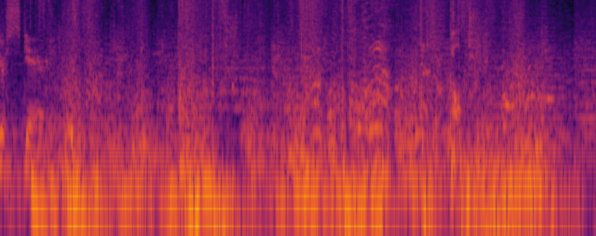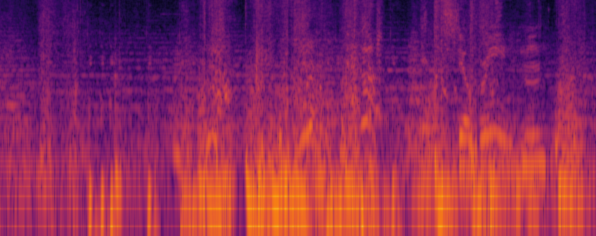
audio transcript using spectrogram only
You're scared. Still green, hmm?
